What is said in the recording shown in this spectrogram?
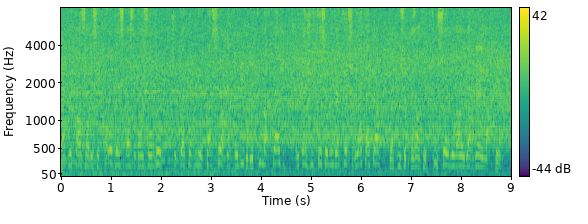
La défense a laissé trop d'espace dans son dos, ce qui a permis au passeur d'être libre de tout marquage et d'ajuster son ouverture sur l'attaquant qui a pu se présenter tout seul devant le gardien et marquer.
